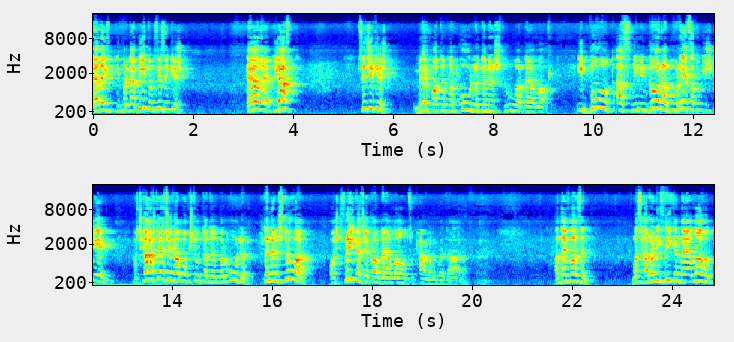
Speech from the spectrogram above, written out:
edhe i përgatitur fizikisht, edhe i aftë psikikisht, mirëpo të përulur të nënshtruar ndaj Allahut, i butë as milingonat bubrrecat nuk i shkel, po çka është ajo që e ka bo kështu këtë të përulur të nënshtruar, është frika që ka ndaj Allahut subhanahu wa ta'ala. Andaj vllazën, mos harroni frikën ndaj Allahut,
